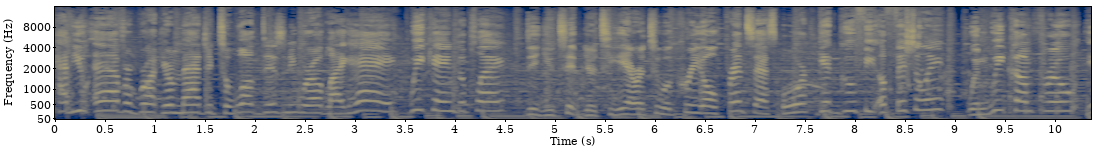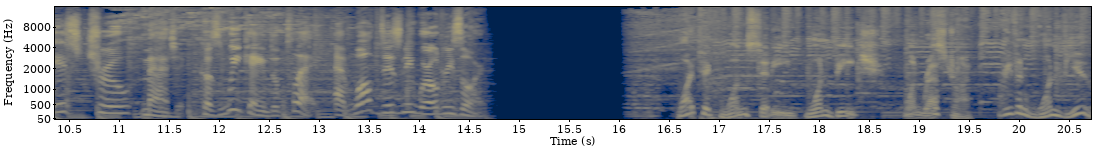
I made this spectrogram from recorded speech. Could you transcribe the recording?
Have you ever brought your magic to Walt Disney World like, hey, we came to play? Did you tip your tiara to a Creole princess or get goofy officially? When we come through, it's true magic because we came to play at Walt Disney World Resort. Why pick one city, one beach, one restaurant, or even one view?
